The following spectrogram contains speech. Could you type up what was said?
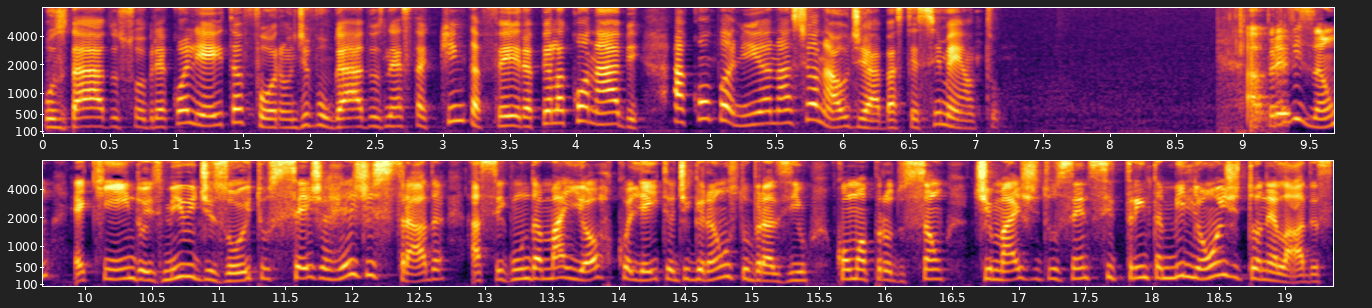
Os dados sobre a colheita foram divulgados nesta quinta-feira pela Conab, a Companhia Nacional de Abastecimento. A previsão é que em 2018 seja registrada a segunda maior colheita de grãos do Brasil, com uma produção de mais de 230 milhões de toneladas.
